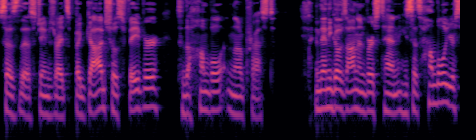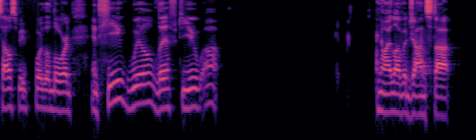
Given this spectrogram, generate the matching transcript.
says this James writes, But God shows favor to the humble and the oppressed. And then he goes on in verse 10, he says, Humble yourselves before the Lord, and he will lift you up. You know, I love what John Stott,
